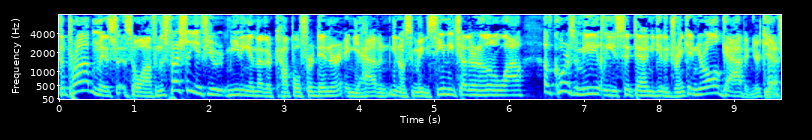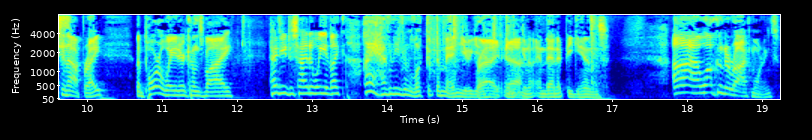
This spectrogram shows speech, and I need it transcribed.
The problem is so often, especially if you're meeting another couple for dinner and you haven't, you know, maybe seen each other in a little while. Of course, immediately you sit down, you get a drink, and you're all gabbing. You're catching Yes. up, right? The poor waiter comes by. Have you decided what you like? I haven't even looked at the menu yet. Right, And, yeah. You know, and then it begins. Uh, welcome to Rock Mornings.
